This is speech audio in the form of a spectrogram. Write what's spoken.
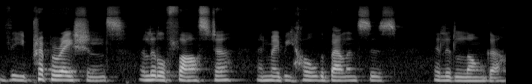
the preparations a little faster and maybe hold the balances a little longer.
